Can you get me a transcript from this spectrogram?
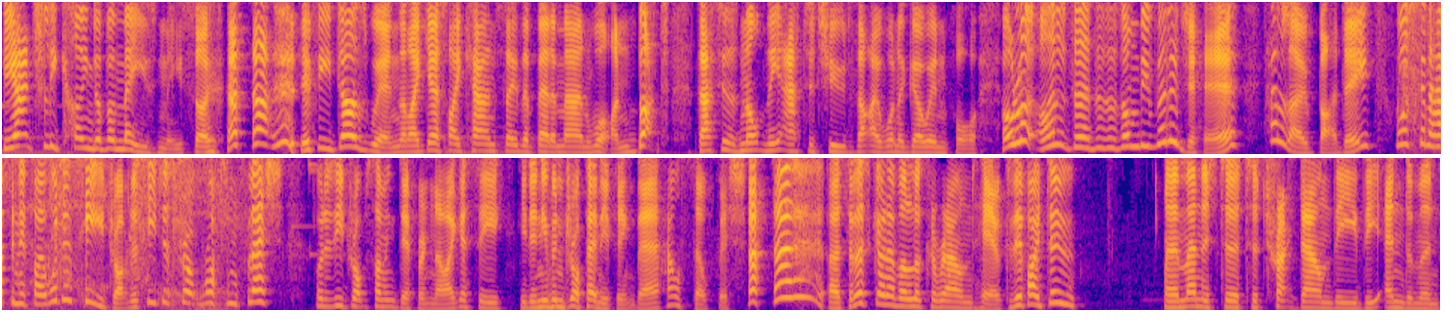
he actually kind of amazed me. So if he does win, then I guess I can say the better man won. But that is not the attitude that I want to go in for. Oh look, oh, there's, a, there's a zombie villager here. Hello, buddy. What's going to happen if I, what does he drop? Does he just drop rotten flesh? Or did he drop something different? No, I guess he, he didn't even drop anything there. How selfish. uh, so let's go and have a look around here. Because if I do uh, manage to, to track down the, the Enderman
